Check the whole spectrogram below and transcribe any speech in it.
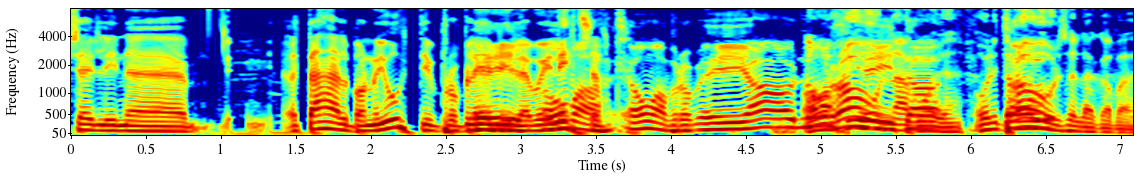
selline tähelepanu juhtiv probleemile või oma, lihtsalt? oma probleem, ei, jaa, no, rahul ei nagu ta, olid ta rahul sellega või?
